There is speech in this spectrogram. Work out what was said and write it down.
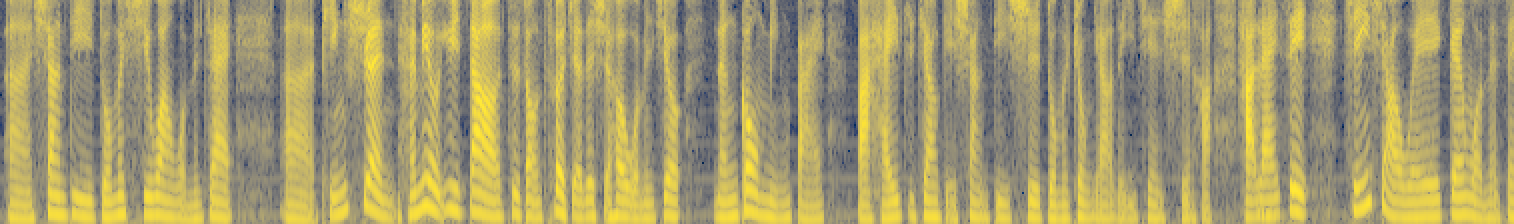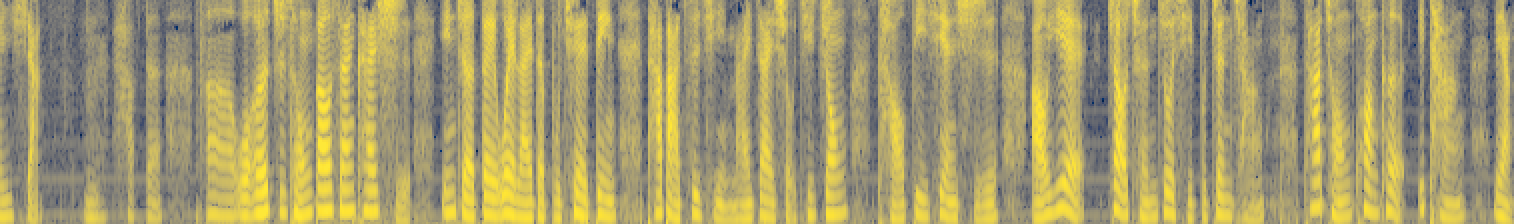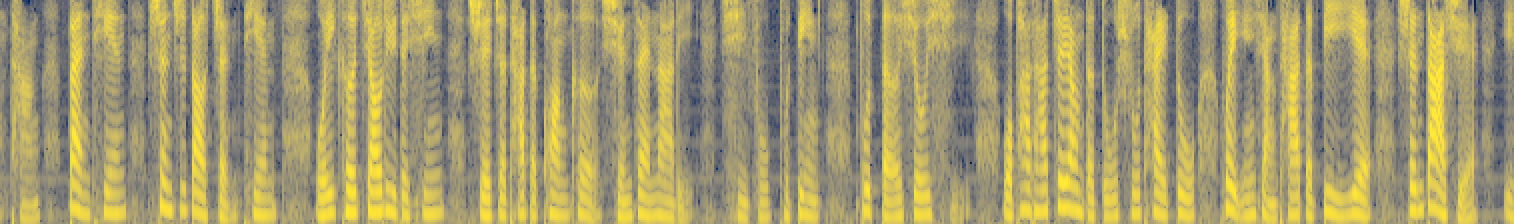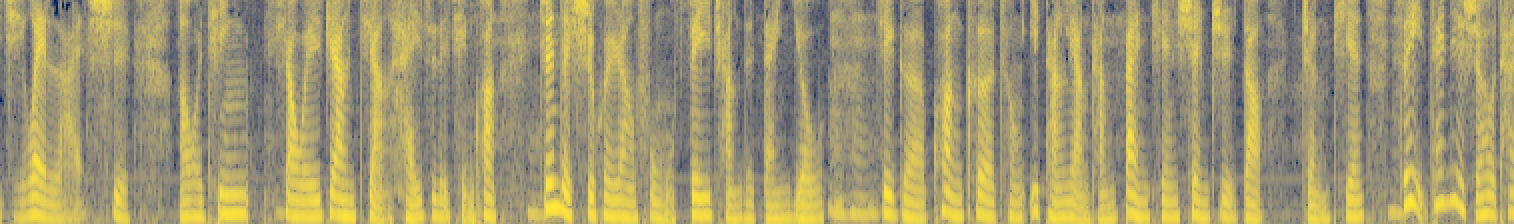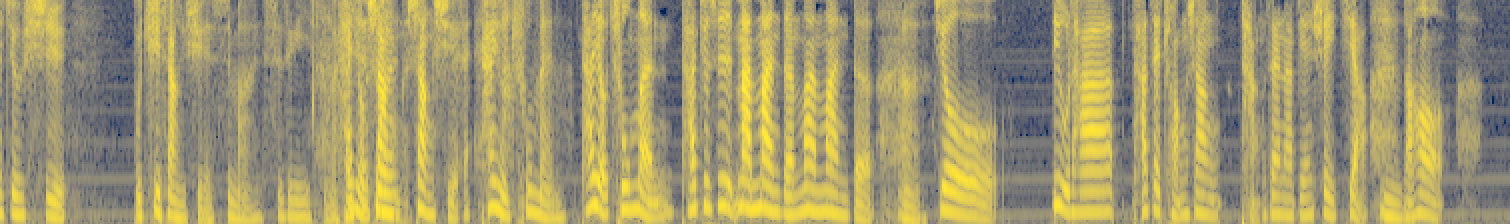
啊、呃，上帝多么希望我们在呃平顺还没有遇到这种挫折的时候，我们就。能够明白把孩子交给上帝是多么重要的一件事哈。好，来，所以请小维跟我们分享。嗯，好的。呃，我儿子从高三开始，因着对未来的不确定，他把自己埋在手机中，逃避现实，熬夜。造成作息不正常，他从旷课一堂、两堂、半天，甚至到整天。我一颗焦虑的心随着他的旷课悬在那里，起伏不定，不得休息。我怕他这样的读书态度会影响他的毕业、升大学以及未来。是啊，我听。小维这样讲孩子的情况，真的是会让父母非常的担忧。嗯哼，这个旷课从一堂两堂半天，甚至到整天，所以在那个时候他就是不去上学，是吗？是这个意思吗？他有上上学，他有出门他，他有出门，他就是慢慢的、慢慢的，嗯，就例如他他在床上躺在那边睡觉，嗯，然后。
